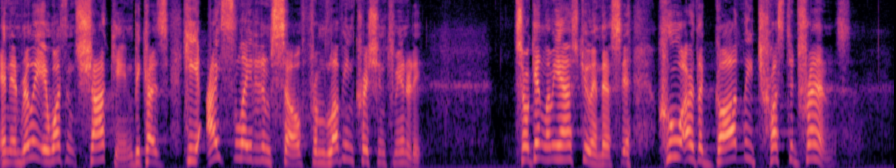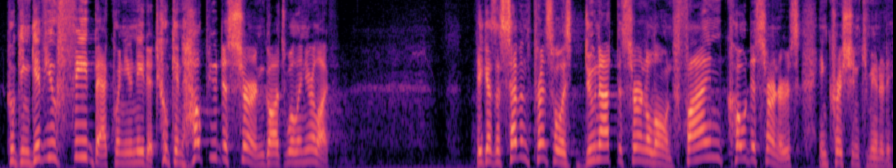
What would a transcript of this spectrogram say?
And, and really, it wasn't shocking because he isolated himself from loving Christian community. So, again, let me ask you in this who are the godly, trusted friends who can give you feedback when you need it, who can help you discern God's will in your life? Because the seventh principle is do not discern alone. Find co discerners in Christian community.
